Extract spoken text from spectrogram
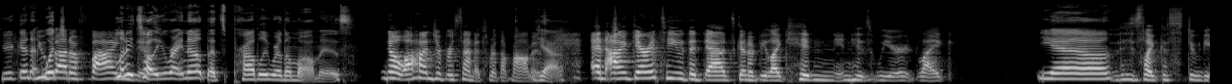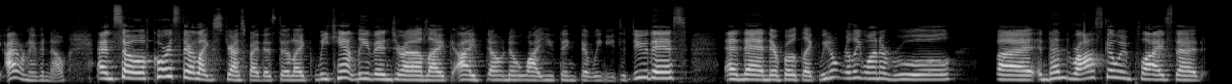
You're gonna. You which- gotta find. let me it. tell you right now, that's probably where the mom is. No, hundred percent. It's where the mom is. Yeah, and I guarantee you, the dad's gonna be like hidden in his weird like yeah. his like a studio. I don't even know. And so of course they're like stressed by this. They're like, we can't leave Indra. Like I don't know why you think that we need to do this. And then they're both like, we don't really want to rule. But and then Roscoe implies that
